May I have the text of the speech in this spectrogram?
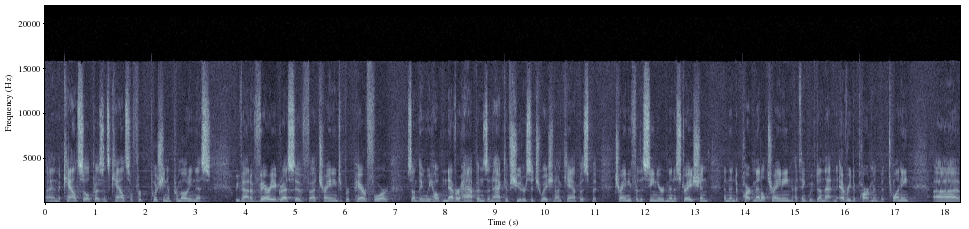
and the council, President's Council, for pushing and promoting this. We've had a very aggressive uh, training to prepare for something we hope never happens, an active shooter situation on campus, but training for the senior administration, and then departmental training. I think we've done that in every department but 20. Uh,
